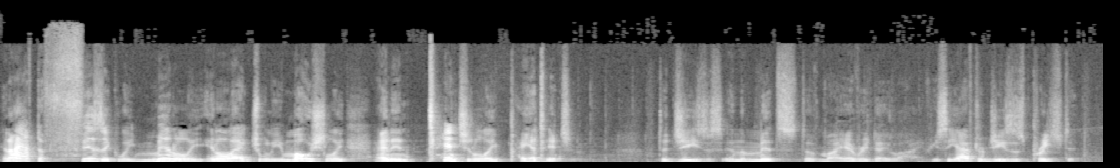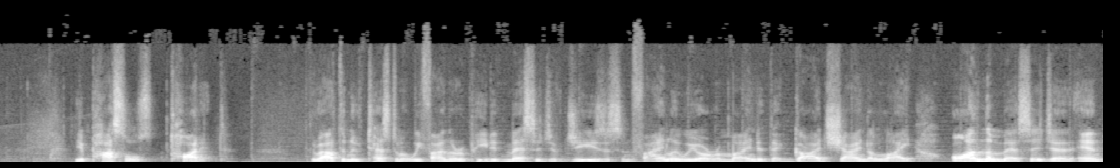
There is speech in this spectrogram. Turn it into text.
And I have to physically, mentally, intellectually, emotionally, and intentionally pay attention to Jesus in the midst of my everyday life. You see, after Jesus preached it, the apostles taught it. Throughout the New Testament, we find the repeated message of Jesus, and finally, we are reminded that God shined a light on the message and, and,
